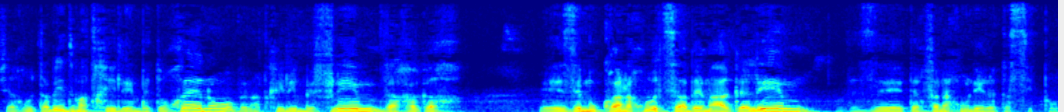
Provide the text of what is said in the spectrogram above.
שאנחנו תמיד מתחילים בתוכנו ומתחילים בפנים, ואחר כך אה, זה מוקרן החוצה במעגלים, וזה, תכף אנחנו נראה את הסיפור.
